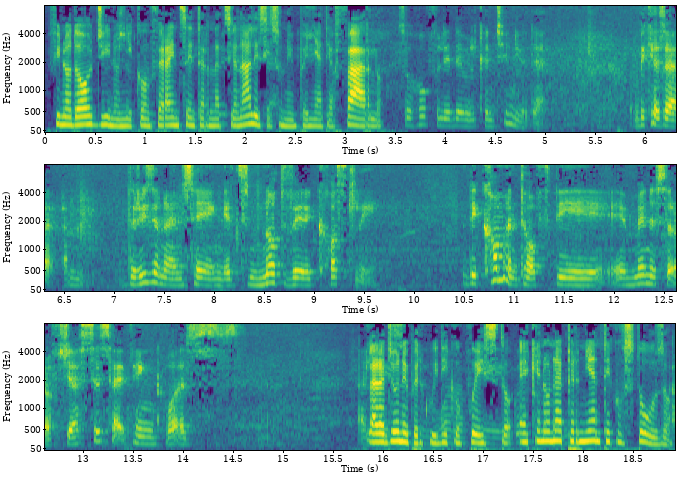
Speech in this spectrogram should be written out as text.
Fino ad oggi in ogni conferenza internazionale si sono impegnati a farlo. Because uh, um, the reason I'm saying it's not very costly the comment of the uh, Minister of Justice, I think, was la ragione per cui dico questo è che non è per niente costoso.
